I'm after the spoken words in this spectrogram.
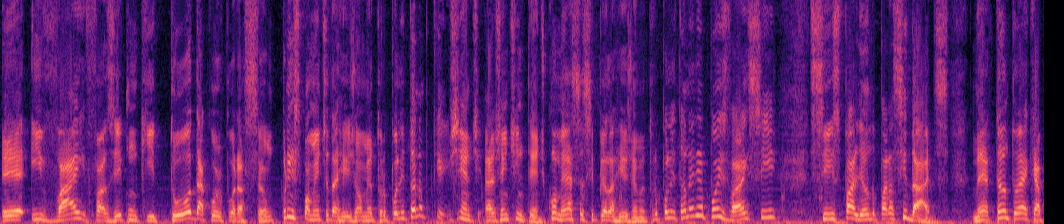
É, e vai fazer com que toda a corporação, principalmente da região metropolitana, porque, gente, a gente entende, começa-se pela região metropolitana e depois vai se, se espalhando para as cidades. Né? Tanto é que a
